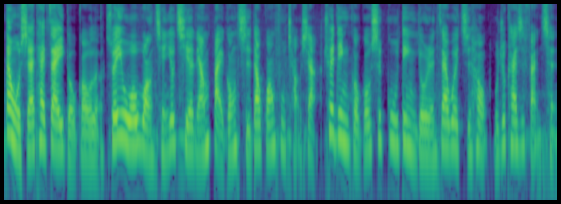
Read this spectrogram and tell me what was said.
但我实在太在意狗狗了，所以我往前又骑了两百公尺到光复桥下。确定狗狗是固定有人在位之后，我就开始返程，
